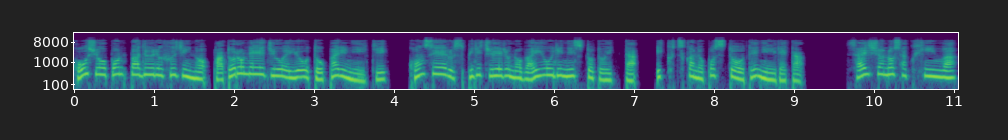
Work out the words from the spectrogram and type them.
交渉ポンパドゥール夫人のパトロネージを得ようとパリに行き、コンセールスピリチュエルのバイオリニストといったいくつかのポストを手に入れた。最初の作品は、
